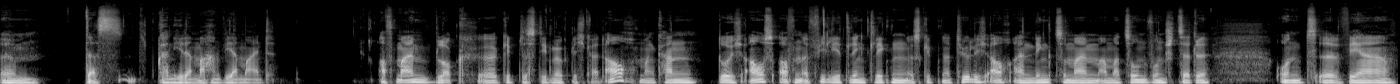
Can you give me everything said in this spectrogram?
Ähm, das kann jeder machen, wie er meint. Auf meinem Blog äh, gibt es die Möglichkeit auch. Man kann durchaus auf einen Affiliate-Link klicken. Es gibt natürlich auch einen Link zu meinem Amazon-Wunschzettel. Und äh, wer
